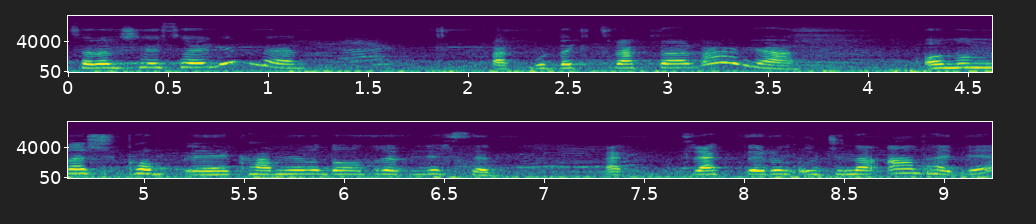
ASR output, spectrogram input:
Sana bir şey söyleyeyim mi? Bak buradaki traktör var ya. Onunla şu e, kamyonu doldurabilirsin. Bak traktörün ucuna al hadi.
